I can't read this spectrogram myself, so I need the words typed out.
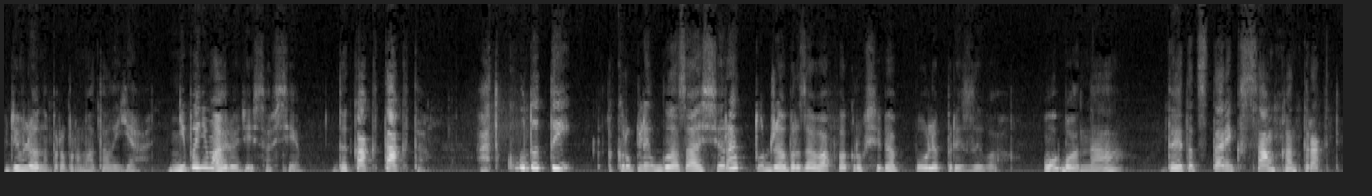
Удивленно пробормотал я. Не понимаю людей совсем. Да как так-то? Откуда ты? Округлил глаза Асирет, тут же образовав вокруг себя поле призыва. Оба-на! Да этот старик сам контрактник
